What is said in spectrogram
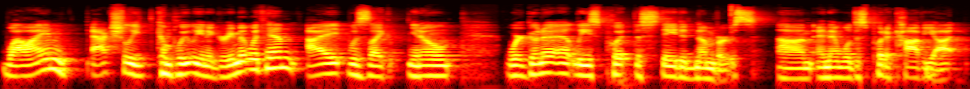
while I am actually completely in agreement with him, I was like, you know, we're going to at least put the stated numbers. Um, and then we'll just put a caveat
